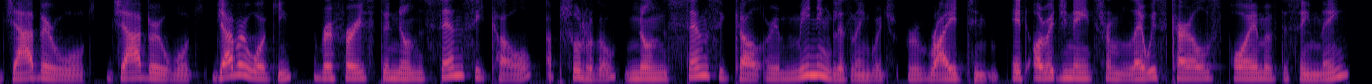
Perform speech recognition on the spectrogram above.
Jabberwocky. Jabberwocky. Jabberwocky refers to nonsensical, absurdo, nonsensical or meaningless language or writing. It originates from Lewis Carroll's poem of the same name,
